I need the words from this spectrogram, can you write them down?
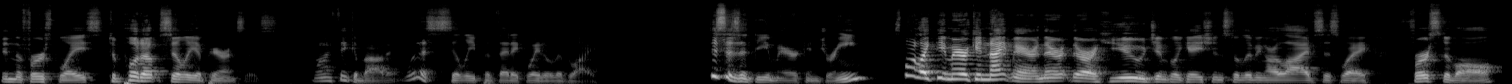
in the first place to put up silly appearances. When I think about it, what a silly, pathetic way to live life. This isn't the American dream. It's more like the American nightmare, and there, there are huge implications to living our lives this way. First of all,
